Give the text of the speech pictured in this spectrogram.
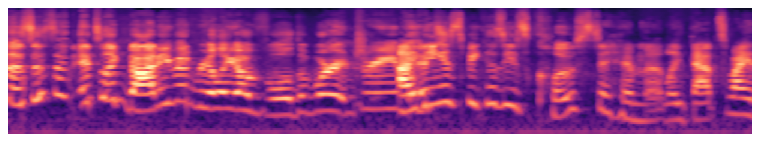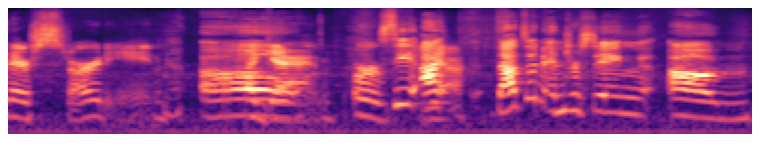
this isn't. It's like not even really a Voldemort dream. I think it's because he's close to him though. Like that's why they're starting oh. again. Or See, I that's an interesting um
